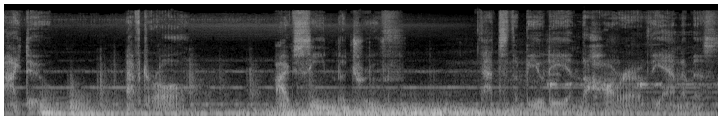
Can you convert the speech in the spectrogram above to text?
I do. After all, I've seen the truth. That's the beauty and the horror of the Animus.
